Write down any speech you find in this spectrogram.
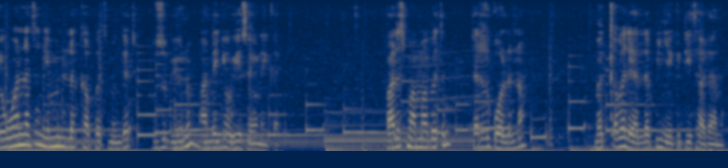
የዋህነትን የምንለካበት መንገድ ብዙ ቢሆንም አንደኛው ይሄ ሳይሆን አይቀርም። ባልስማማበትም ተደርጓልና መቀበል ያለብኝ የግዴታ ዕዳ ነው።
